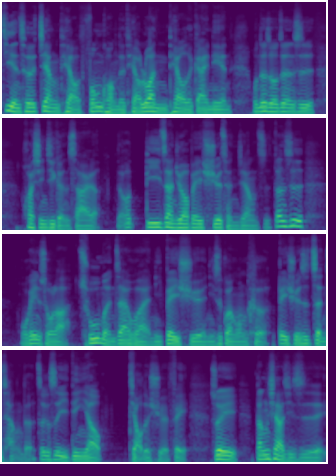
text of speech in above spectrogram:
计程车这样跳，疯狂的跳，乱跳的概念。我那时候真的是快心肌梗塞了，然后第一站就要被削成这样子。但是我跟你说啦，出门在外你被削，你是观光客，被削是正常的，这个是一定要缴的学费。所以当下其实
